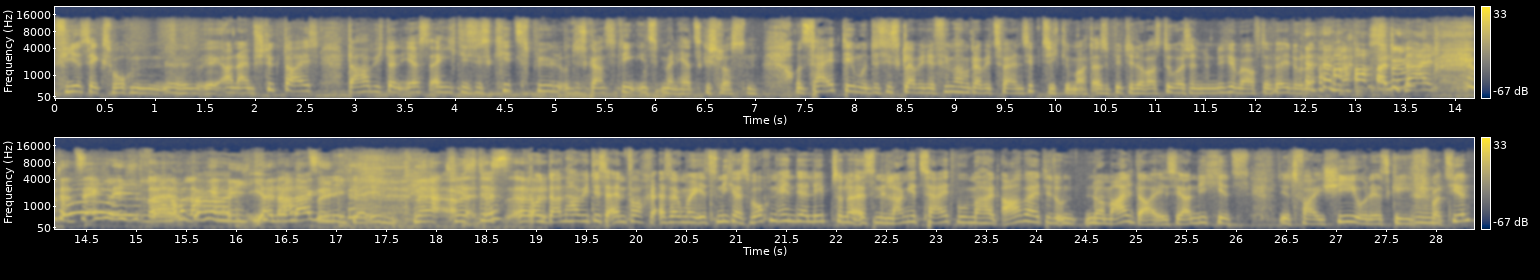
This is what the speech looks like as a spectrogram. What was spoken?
vier, sechs Wochen äh, an einem Stück da ist, da habe ich dann erst eigentlich dieses Kitzbühel und das ganze Ding ins mein Herz geschlossen. Und seitdem, und das ist, glaube ich, der Film haben wir, glaube ich, 72 gemacht. Also bitte, da warst du wahrscheinlich nicht immer auf der Welt, oder? Stimmt. Nein. Tatsächlich, noch Oh lange nicht. Ja, noch 84. lange nicht, ja eben. Na, aber Siehste? das, äh, und dann habe ich das einfach, äh, sagen wir jetzt nicht als Wochenende erlebt, sondern als eine lange Zeit, wo man halt arbeitet und normal da ist. Ja, nicht jetzt, jetzt fahre ich Ski oder jetzt gehe ich Mhm. spazieren.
